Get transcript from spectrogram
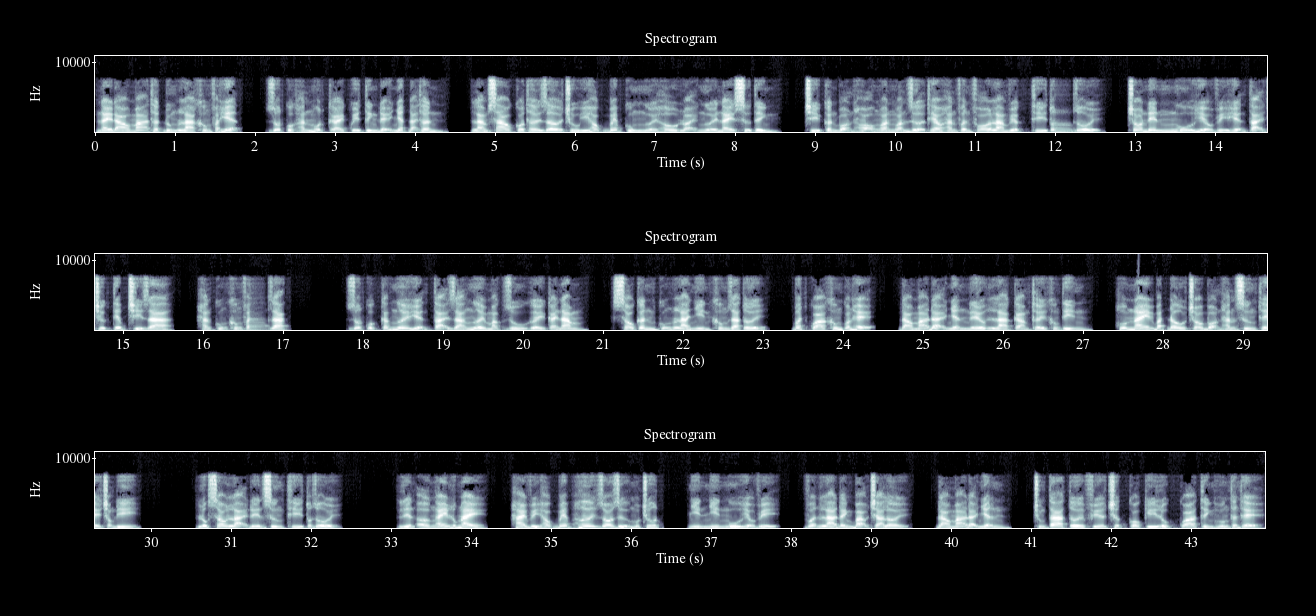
Này đào mã thật đúng là không phát hiện, rốt cuộc hắn một cái quy tinh đệ nhất đại thần, làm sao có thời giờ chú ý học bếp cùng người hầu loại người này sự tình, chỉ cần bọn họ ngoan ngoãn dựa theo hắn phân phó làm việc thì tốt rồi, cho nên ngu hiểu vị hiện tại trực tiếp chỉ ra, hắn cũng không phát giác. Rốt cuộc các ngươi hiện tại dáng người mặc dù gầy cái năm, 6 cân cũng là nhìn không ra tới, bất quá không quan hệ, đào mã đại nhân nếu là cảm thấy không tin, hôm nay bắt đầu cho bọn hắn xương thể trọng đi. Lúc sau lại đến xương thì tốt rồi. Liên ở ngay lúc này, hai vị học bếp hơi do dự một chút, nhìn nhìn ngu hiểu vị, vẫn là đánh bạo trả lời, đào mã đại nhân, chúng ta tới phía trước có ký lục quá tình huống thân thể.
